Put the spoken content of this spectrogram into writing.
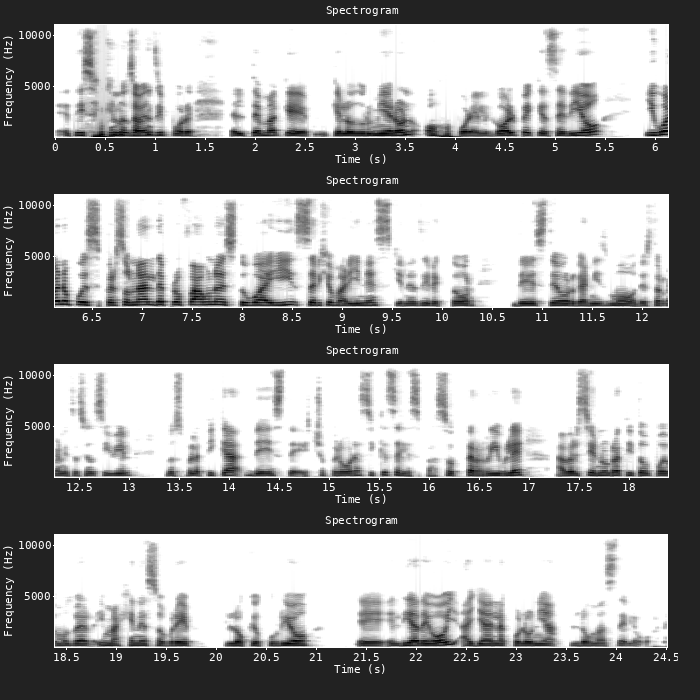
eh, dicen que no saben si por el tema que, que lo durmieron o por el golpe que se dio. Y bueno, pues personal de Profauna estuvo ahí, Sergio Marínez, quien es director de este organismo, de esta organización civil, nos platica de este hecho, pero ahora sí que se les pasó terrible. A ver si en un ratito podemos ver imágenes sobre lo que ocurrió eh, el día de hoy allá en la colonia Lomas de Lourdes.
